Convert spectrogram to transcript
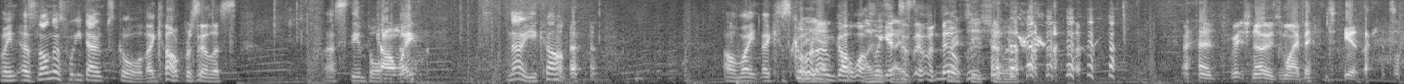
I mean, as long as we don't score, they can't Brazil us. That's the important. Can't we? thing. No, you can't. oh wait, they can score Oh, an own goal once we get to gonna say, seven 0 Pretty sure. Rich knows my ability at that.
